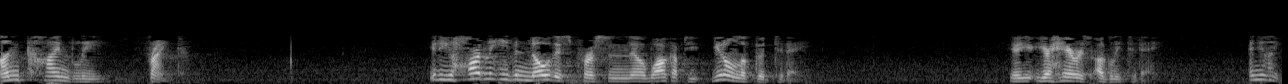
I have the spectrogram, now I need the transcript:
unkindly frank. You know, you hardly even know this person, and they'll walk up to you. You don't look good today. You know, your hair is ugly today, and you're like,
